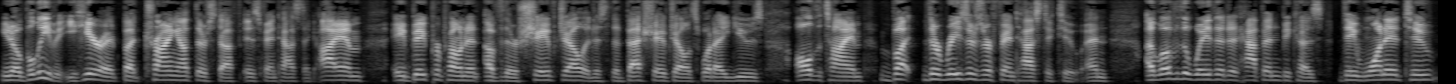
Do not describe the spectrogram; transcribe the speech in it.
you know, believe it. You hear it, but trying out their stuff is fantastic. I am a big proponent of their shave gel. It is the best shave gel. It's what I use all the time, but their razors are fantastic too. And I love the way that it happened because they wanted to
